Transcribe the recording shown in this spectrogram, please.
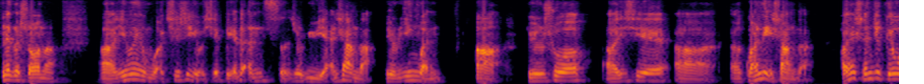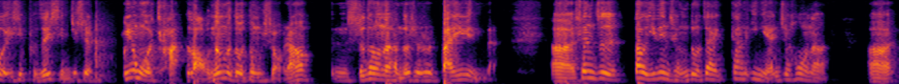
那个时候呢，啊、因为我其实有些别的恩赐，就是语言上的，比如英文。啊，比如说呃一些呃呃管理上的，好像神就给我一些 position，就是不用我差老那么多动手，然后嗯石头呢很多时候是搬运的，呃甚至到一定程度，在干了一年之后呢，呃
